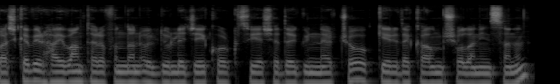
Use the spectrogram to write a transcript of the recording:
başka bir hayvan tarafından öldürüleceği korkusu yaşadığı günler çok geride kalmış olan insanın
